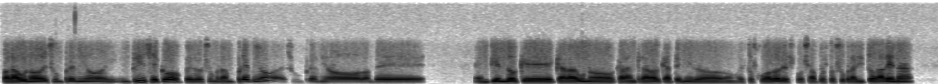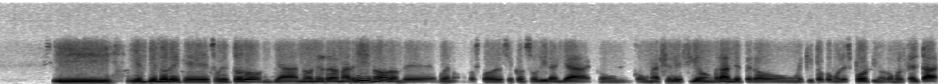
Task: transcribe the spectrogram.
para uno es un premio intrínseco, pero es un gran premio, es un premio donde entiendo que cada uno, cada entrenador que ha tenido estos jugadores, pues ha puesto su granito de arena y, entiendo de que sobre todo ya no en el Real Madrid, ¿no? Donde, bueno, los jugadores se consolidan ya con, una selección grande, pero un equipo como el Sporting o como el Celta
